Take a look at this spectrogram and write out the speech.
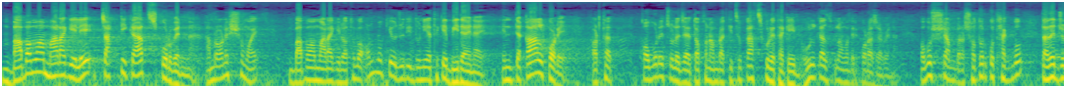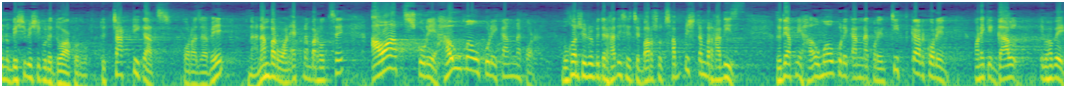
বাবা মা মারা গেলে চারটি কাজ করবেন না। আমরা অনেক সময় বাবা মা মারা গেলে অথবা অন্য কেউ যদি দুনিয়া থেকে বিদায় নেয়, ইন্তেকাল করে, অর্থাৎ কবরে চলে যায়, তখন আমরা কিছু কাজ করে থাকি, এই ভুল কাজগুলো আমাদের করা যাবে না। অবশ্যই আমরা সতর্ক থাকব, তাদের জন্য বেশি বেশি করে দোয়া করব। তো চারটি কাজ করা যাবে না। নাম্বার ওয়ান এক নাম্বার হচ্ছে আওয়াজ করে, হাউমাউ করে কান্না করা। বুখার শরীফের ভিতরে হাদিস হচ্ছে বারোশো ছাব্বিশ নম্বর হাদিস। যদি আপনি হাউমাউ করে কান্না করেন, চিৎকার করেন, অনেকে গাল এভাবে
